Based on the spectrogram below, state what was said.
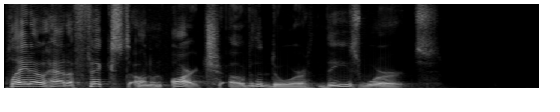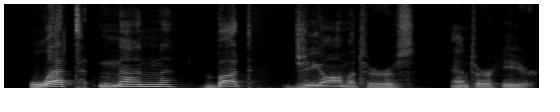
Plato had affixed on an arch over the door these words Let none but geometers enter here.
